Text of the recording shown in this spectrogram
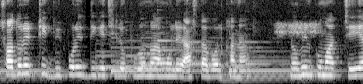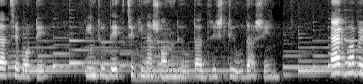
সদরের ঠিক বিপরীত দিকে ছিল পুরনো আমলের আস্তাবলখানা। নবীন কুমার চেয়ে আছে বটে। কিন্তু দেখছে কিনা সন্দেহ, তার দৃষ্টি উদাসীন। একভাবে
